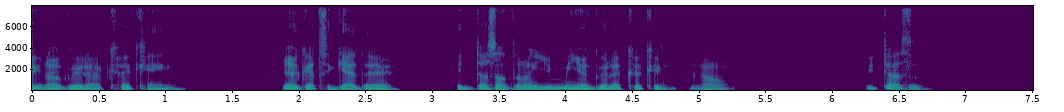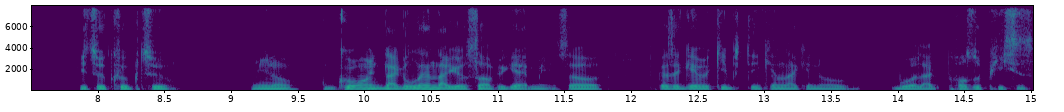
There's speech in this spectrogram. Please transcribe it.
you're not good at cooking, you all get together, it doesn't mean you mean you're good at cooking. No, it doesn't. You to cook too, you know, growing like learn that yourself. You get me? So because again, we keep thinking like you know we're like puzzle pieces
